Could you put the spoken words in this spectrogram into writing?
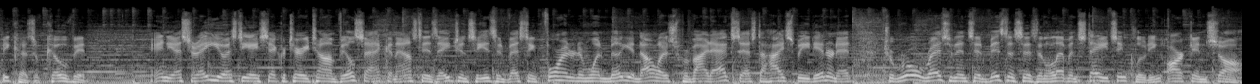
because of COVID. And yesterday, USDA Secretary Tom Vilsack announced his agency is investing $401 million to provide access to high speed internet to rural residents and businesses in 11 states, including Arkansas.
